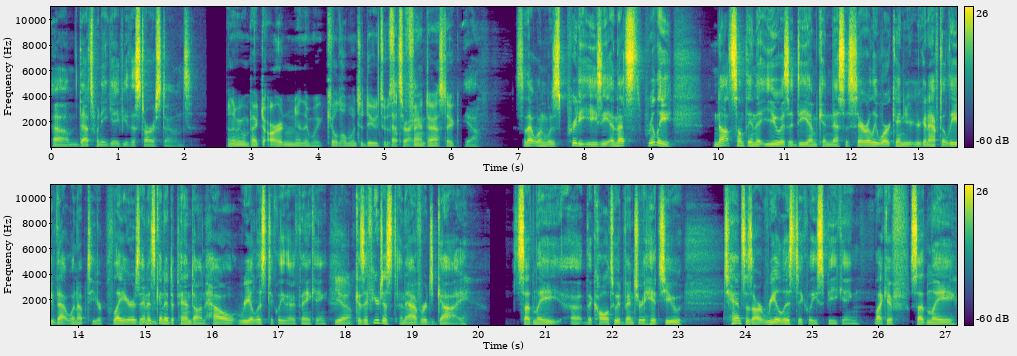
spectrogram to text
um, that's when he gave you the star stones. And then we went back to Arden, and then we killed a whole bunch of dudes. It was That's right. fantastic. Yeah. So that one was pretty easy. And that's really not something that you as a DM can necessarily work in. You're, you're going to have to leave that one up to your players. And it's going to depend on how realistically they're thinking. Yeah. Because if you're just an average guy, suddenly uh, the call to adventure hits you, chances are, realistically speaking, like if suddenly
